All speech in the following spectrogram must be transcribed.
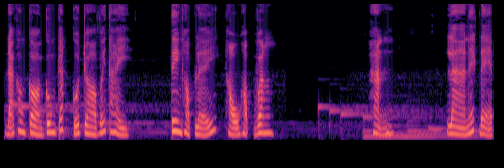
đã không còn cung cách của trò với thầy. Tiên học lễ, hậu học văn. Hạnh là nét đẹp,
